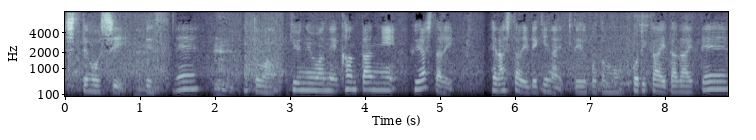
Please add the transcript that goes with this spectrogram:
知ってほしいですね、うん。うん、あとは牛乳はね簡単に増やしたり減らしたりできないっていうこともご理解いただいて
